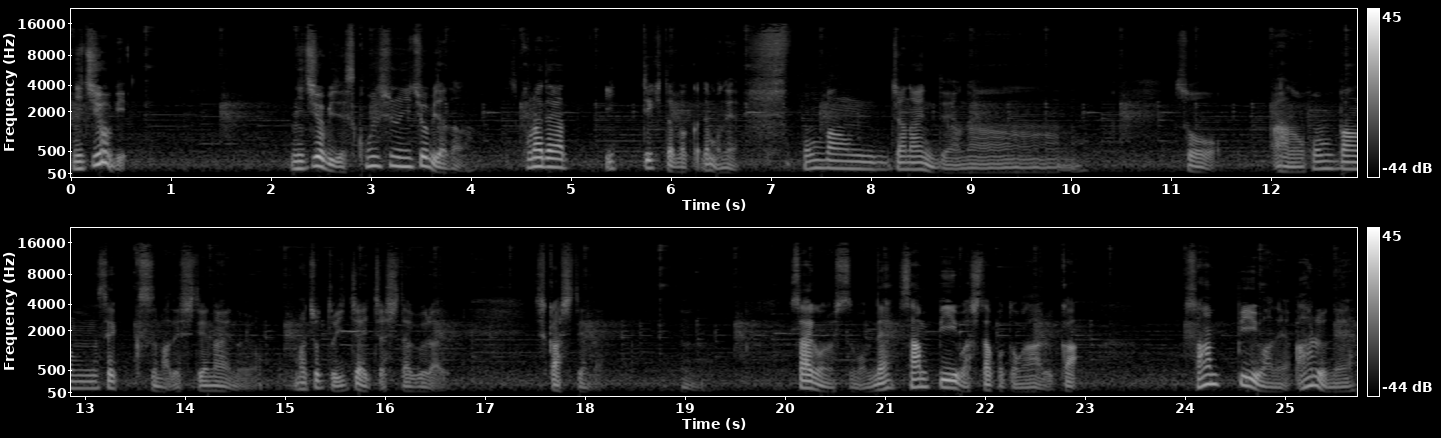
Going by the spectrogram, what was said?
日曜日。日曜日です。今週の日曜日だな。この間やってきたばっかでもね本番じゃないんだよな。そう。あの本番セックスまでしてないのよ。まあちょっとイチャイチャしたぐらいしかしてない、うん、最後の質問ね。3P はしたことがあるか。3P はねあるね。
